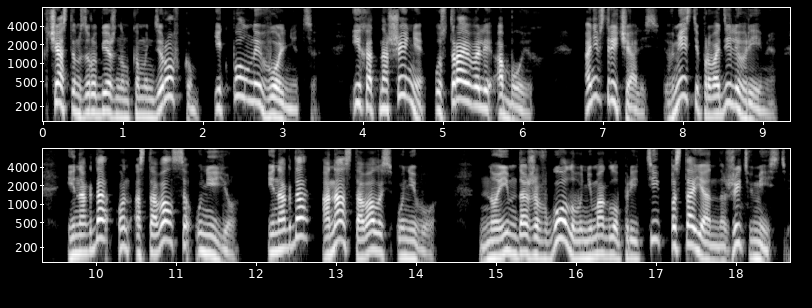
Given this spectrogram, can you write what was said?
к частым зарубежным командировкам и к полной вольнице. Их отношения устраивали обоих. Они встречались, вместе проводили время. Иногда он оставался у нее, иногда она оставалась у него но им даже в голову не могло прийти постоянно жить вместе.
